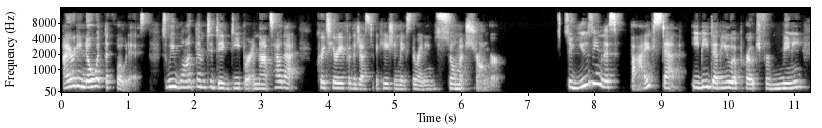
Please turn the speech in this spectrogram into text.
I already know what the quote is. So, we want them to dig deeper. And that's how that criteria for the justification makes the writing so much stronger. So, using this five step EBW approach for mini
